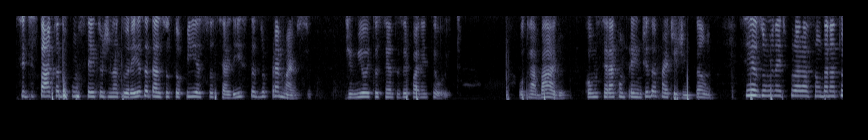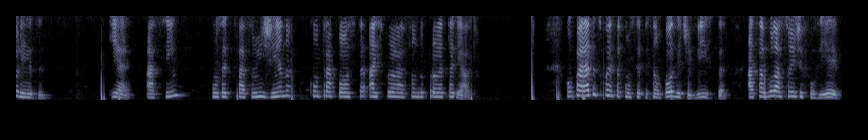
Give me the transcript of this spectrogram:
se destaca do conceito de natureza das utopias socialistas do pré-março, de 1848. O trabalho, como será compreendido a partir de então, se resume na exploração da natureza, que é, assim, com satisfação ingênua contraposta à exploração do proletariado. Comparadas com essa concepção positivista, as fabulações de Fourier,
